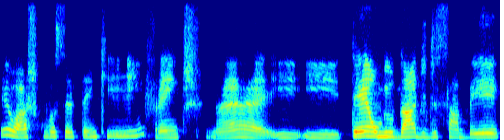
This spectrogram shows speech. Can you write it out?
eu acho que você tem que ir em frente, né? E, e ter a humildade de saber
